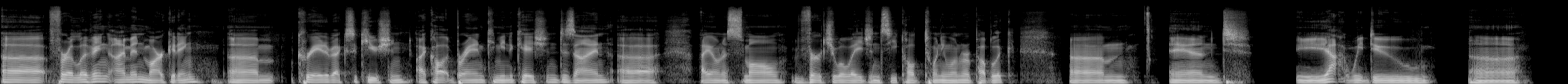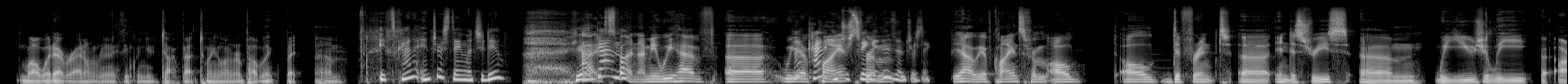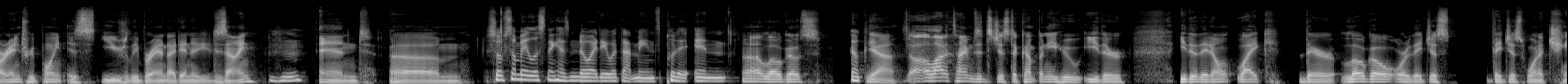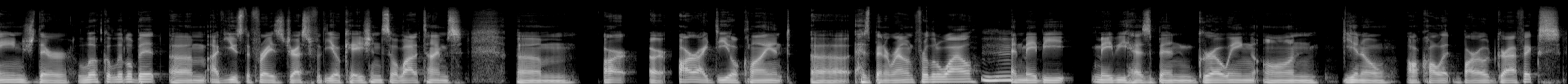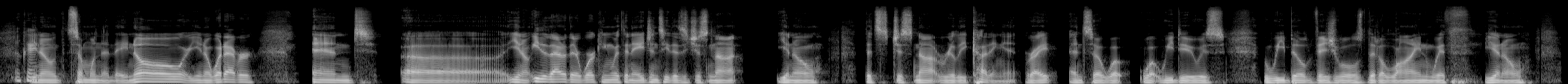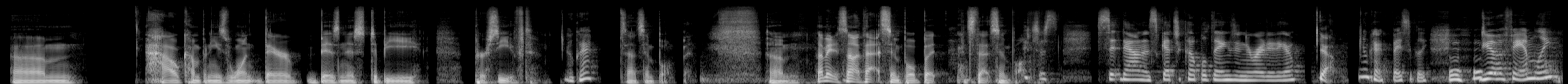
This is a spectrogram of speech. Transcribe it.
Uh, for a living, I'm in marketing, um, creative execution. I call it brand communication design. Uh, I own a small virtual agency called 21 Republic. Um, and yeah, we do, uh, well, whatever. I don't really think we need to talk about 21 Republic, but um, It's kind of interesting what you do. yeah, I've it's fun. I mean, we have uh, we have clients interesting. from it is interesting. yeah, we have clients from all all different uh, industries. Um, we usually our entry point is usually brand identity design, hmm and um, So if somebody listening has no idea what that means, put it in. uh, logos. Okay. Yeah, a lot of times it's just a company who either either they don't like their logo or they just they just want to change their look a little bit. Um, I've used the phrase "dress for the occasion," so a lot of times um, our, our our ideal client uh, has been around for a little while Mhm. and maybe maybe has been growing on you know I'll call it borrowed graphics Okay. you know someone that they know or you know whatever and uh you know either that or they're working with an agency that's just not you know that's just not really cutting it right and so what what we do is we build visuals that align with you know um how companies want their business to be perceived okay. it's that simple but um i mean it's not that simple but it's that simple It's just sit down and sketch a couple things and you're ready to go. yeah Okay, basically. Do you have a family?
